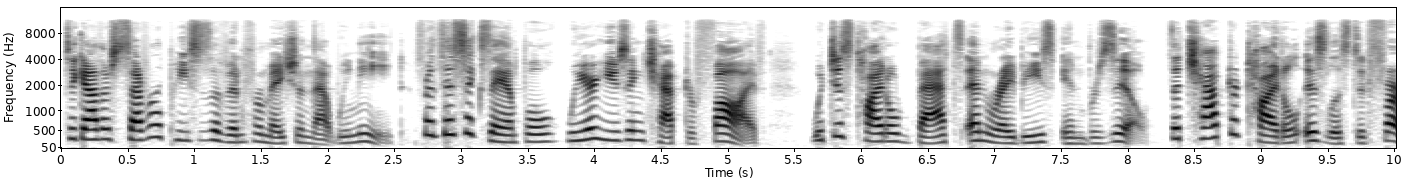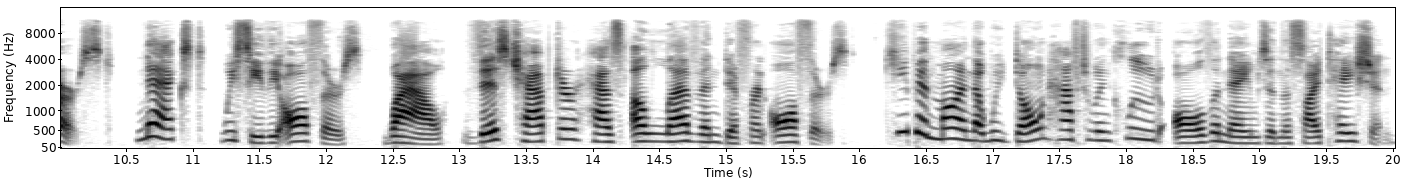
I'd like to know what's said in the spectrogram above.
to gather several pieces of information that we need. For this example, we are using Chapter 5, which is titled Bats and Rabies in Brazil. The chapter title is listed first. Next, we see the authors. Wow, this chapter has 11 different authors. Keep in mind that we don't have to include all the names in the citation.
